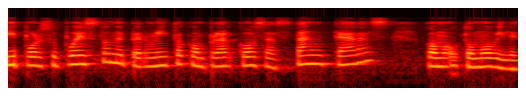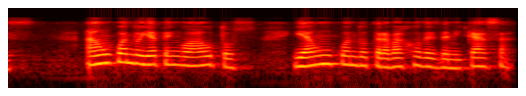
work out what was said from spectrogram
y por supuesto me permito comprar cosas tan caras como automóviles, aun cuando ya tengo autos y aun cuando trabajo desde mi casa,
